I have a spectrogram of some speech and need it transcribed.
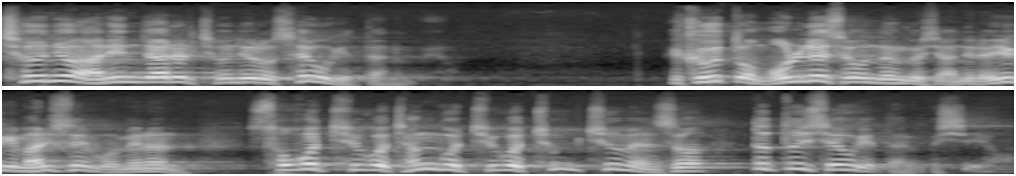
처녀 아닌 자를 처녀로 세우겠다는 거예요. 그것도 몰래 세우는 것이 아니라 여기 말씀에 보면은 속고치고 장고치고 춤추면서 떳떳이 세우겠다는 것이에요.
